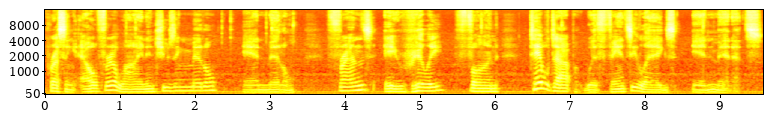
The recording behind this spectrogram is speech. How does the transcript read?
pressing L for align, and choosing middle and middle. Friends, a really fun tabletop with fancy legs in minutes.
